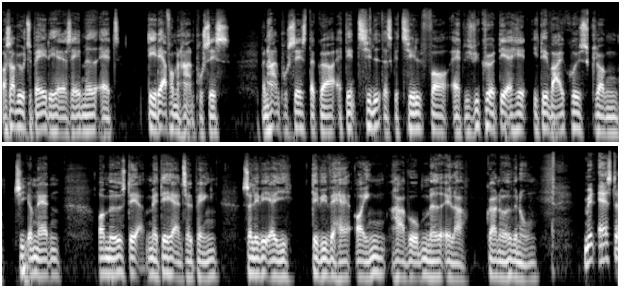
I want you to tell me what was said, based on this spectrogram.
Og så er vi jo tilbage i det her, jeg sagde med, at det er derfor, man har en proces. Man har en proces, der gør, at den tillid, der skal til for, at hvis vi kører derhen i det vejkryds klokken 10 om natten, og mødes der med det her antal penge, så leverer I det, vi vil have, og ingen har våben med, eller gør noget ved nogen. Men Asta,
